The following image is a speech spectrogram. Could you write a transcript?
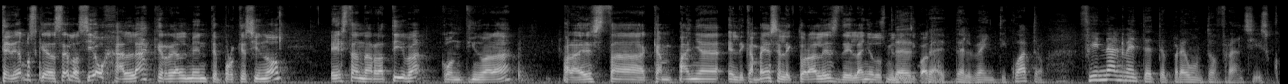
tenemos que hacerlo así. Ojalá que realmente, porque si no, esta narrativa continuará para esta campaña, el de campañas electorales del año 2024. del 24. Finalmente te pregunto, Francisco,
